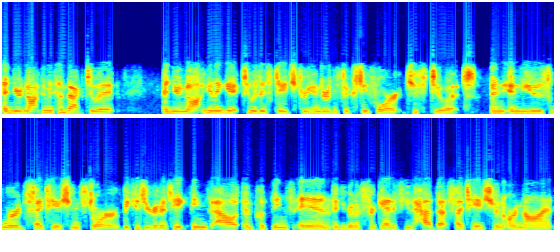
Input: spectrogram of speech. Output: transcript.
And you're not going to come back to it and you're not going to get to it at stage 364, just do it. And, and use Word Citation Store because you're going to take things out and put things in and you're going to forget if you had that citation or not.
